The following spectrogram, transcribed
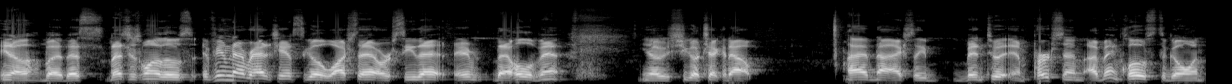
you know, but that's that's just one of those. If you've never had a chance to go watch that or see that that whole event, you know, you should go check it out. I have not actually been to it in person. I've been close to going,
